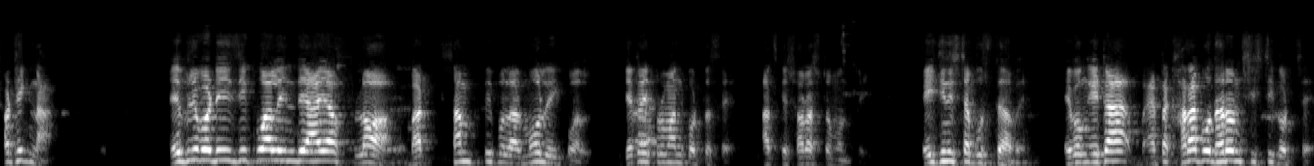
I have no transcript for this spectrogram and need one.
সঠিক না। Everybody is equal in the eye of law but some people are more equal যেটাই প্রমাণ করতেছে। আজকে স্বরাষ্ট্রমন্ত্রী। এই জিনিসটা বুঝতে হবে। এবং এটা একটা খারাপ উদাহরণ সৃষ্টি করছে।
